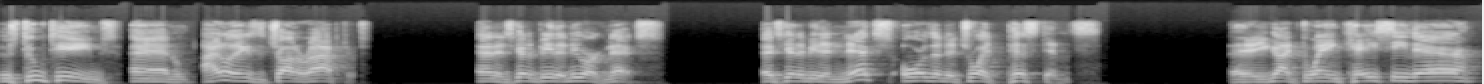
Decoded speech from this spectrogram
There's two teams, and I don't think it's the Toronto Raptors. And it's going to be the New York Knicks. It's going to be the Knicks or the Detroit Pistons. Uh, you got Dwane Casey there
